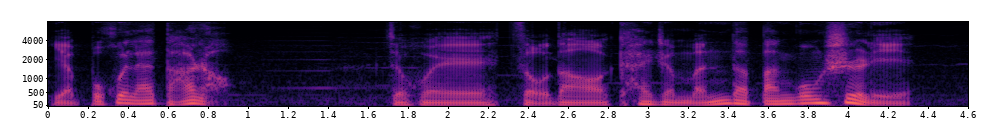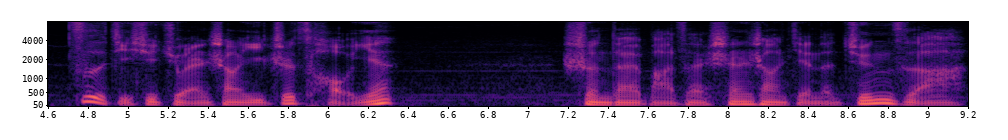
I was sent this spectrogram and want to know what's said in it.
也不会来打扰，就会走到开着门的办公室里。”自己去卷上一支草烟，顺带把在山上捡的菌子啊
